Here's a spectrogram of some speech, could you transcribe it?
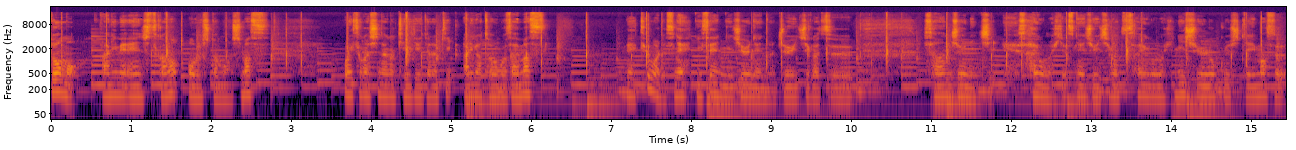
どうも、アニメ演出家の大石と申します。お忙しい中聞いていただきありがとうございます。え今日はですね、2020年の11月30日、最後の日ですね、11月最後の日に収録しています。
